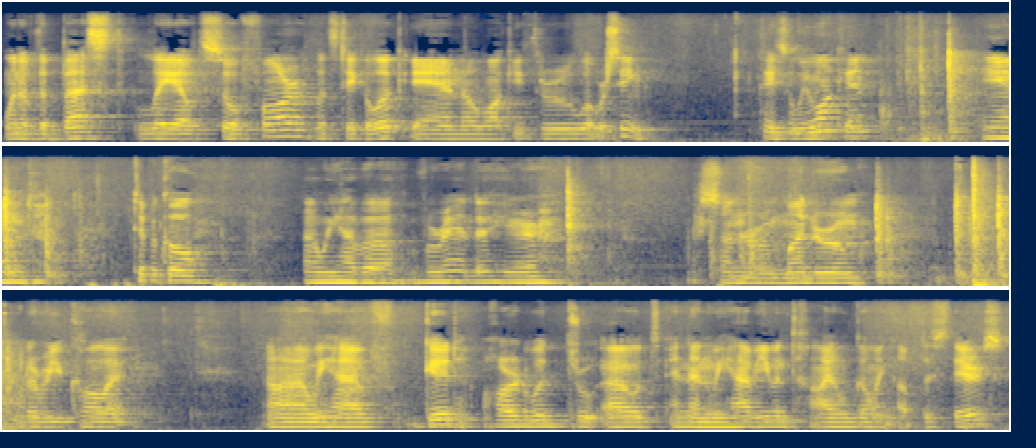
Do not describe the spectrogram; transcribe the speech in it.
one of the best layouts so far. Let's take a look and I'll walk you through what we're seeing. Okay, so we walk in and typical uh, we have a veranda here, our sunroom, mudroom, whatever you call it. Uh, we have good hardwood throughout, and then we have even tile going up the stairs.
